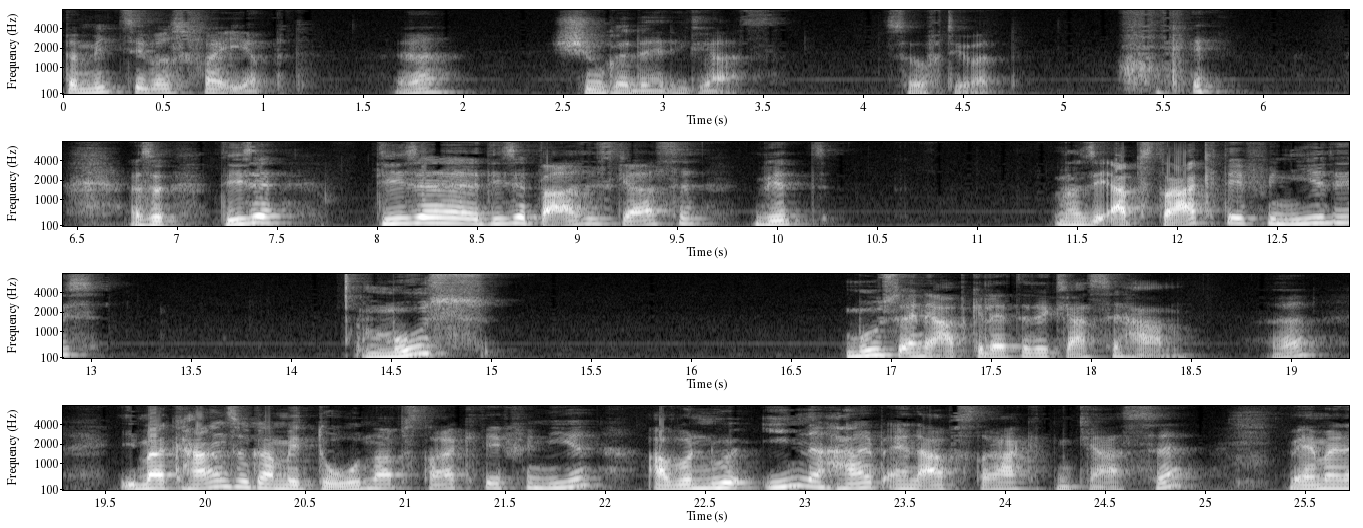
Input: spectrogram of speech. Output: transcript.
damit sie was vererbt. Ja? Sugar Daddy Class. So auf die Art. Okay. Also diese, diese, diese Basisklasse wird, wenn sie abstrakt definiert ist, muss, muss eine abgeleitete Klasse haben. Ja? Man kann sogar Methoden abstrakt definieren, aber nur innerhalb einer abstrakten Klasse. Wenn man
